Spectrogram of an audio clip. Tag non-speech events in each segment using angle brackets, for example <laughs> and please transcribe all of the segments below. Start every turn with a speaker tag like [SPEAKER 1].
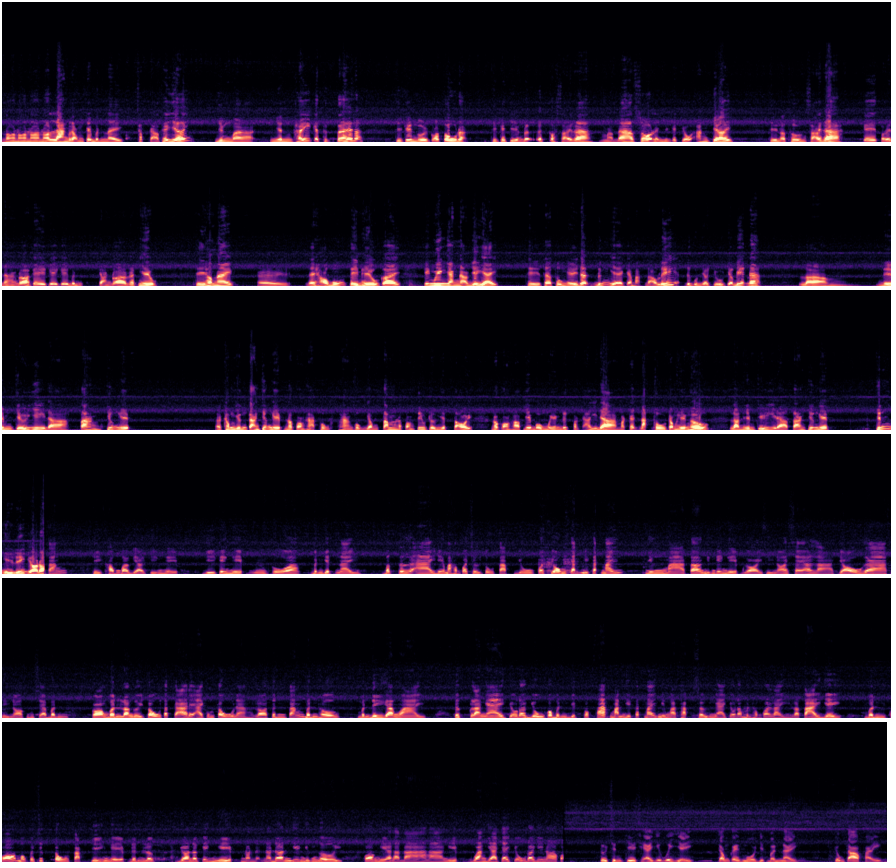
[SPEAKER 1] nó nó nó nó lan rộng cái bệnh này khắp cả thế giới. Nhưng mà nhìn thấy cái thực tế đó, thì cái người có tu đó, thì cái chuyện đó ít có xảy ra. Mà đa số là những cái chỗ ăn chơi, thì nó thường xảy ra cái tội nạn đó, cái cái cái bệnh trạng đó rất nhiều. Thì hôm nay ờ, đại hậu muốn tìm hiểu coi cái nguyên nhân nào như vậy. Thì theo thu nghĩ đó, đứng về cái mặt đạo lý, đức quỳnh giáo chủ cho biết đó, là, niệm chữ di đà tan chướng nghiệp. À, không những tan chứng nghiệp, nó còn hạt phục, hàng phục vọng tâm, nó còn tiêu trừ nghiệp tội, nó còn hợp với bổn nguyện đức phật a di đà mà cái đặc thù trong hiện hữu là niệm chữ di đà tan chướng nghiệp. Chính vì lý do đó
[SPEAKER 2] tắn thì không bao giờ chuyển nghiệp. Vì cái nghiệp của bệnh dịch này, bất cứ ai nếu mà không có sự tu tập, dù có trốn tránh gì cách mấy, nhưng mà tới những cái nghiệp rồi thì nó sẽ là chỗ ra thì nó cũng sẽ bệnh. Còn mình là người tu, tất cả đây ai cũng tu nè, lo tinh tấn bình thường, mình đi ra ngoài tức là ngay chỗ đó dù có bệnh dịch có phát mạnh như cách mấy nhưng mà thật sự ngay chỗ đó mình không có lây. Là tại vì mình có một cái sức tu tập chuyển nghiệp định lực. Do nên cái nghiệp nó nó đến với những người có nghĩa là đã nghiệp quan gia trái chủ đối với nó.
[SPEAKER 3] Tôi xin chia sẻ với quý vị trong cái mùa dịch bệnh này chúng ta phải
